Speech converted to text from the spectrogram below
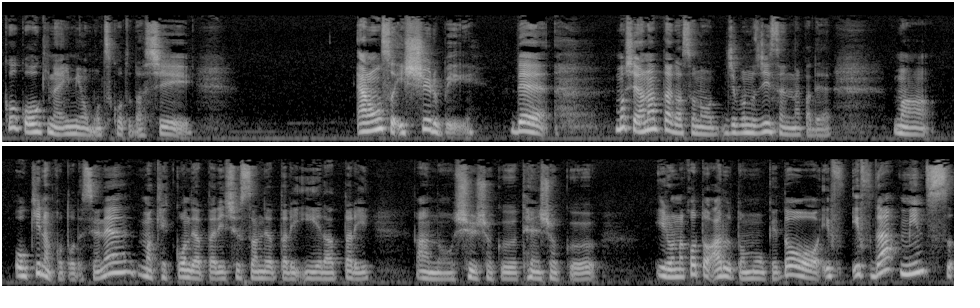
ごく大きな意味を持つことだし and also it should be でもしあなたがその自分の人生の中でまあ大きなことですよね、まあ、結婚であったり出産であったり家だったりあの就職転職いろんなことあると思うけど if, if that means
